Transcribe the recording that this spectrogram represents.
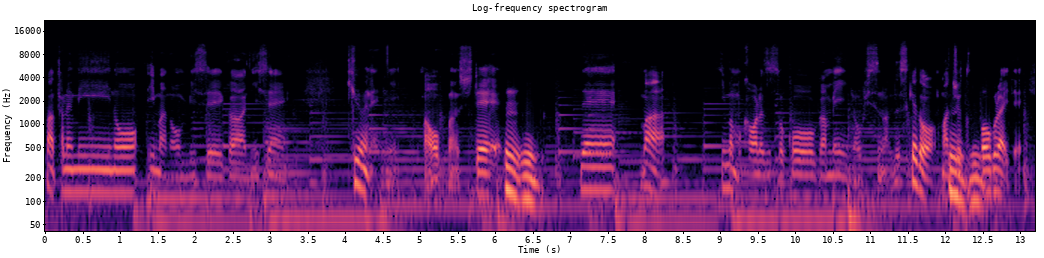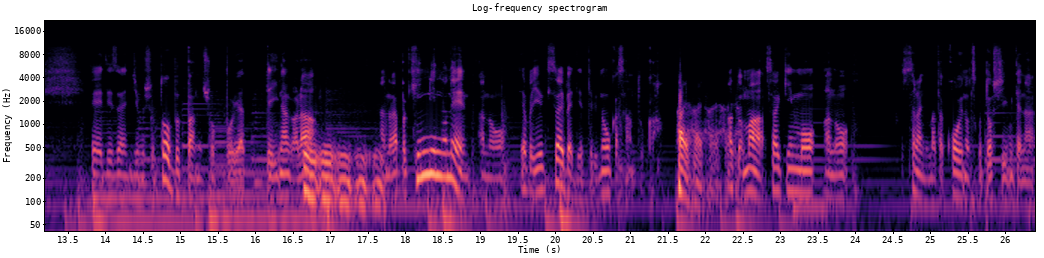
まあ、たるみの今のお店が2009年にまあ、オープンして、うんうん。で、まあ、今も変わらずそこがメインのオフィスなんですけど、まあ、うんうん10店舗ぐらいで、えーデザイン事務所と物販のショップをやっていながら、うんうんうんうんうん。あのやっぱ近隣のね、あのやっぱ有機栽培でやってる農家さんとか、はいはいはいはい。あとまあ最近もあのさらにまたこういうの作ってほしいみたいな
